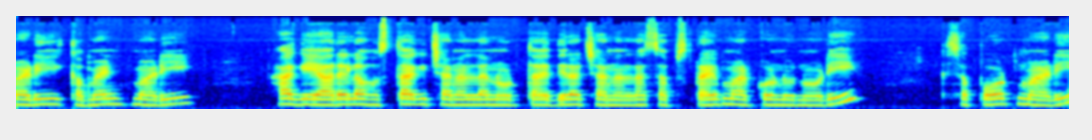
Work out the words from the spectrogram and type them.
ಮಾಡಿ ಕಮೆಂಟ್ ಮಾಡಿ. ಹಾಗೆ ಯಾರೆಲ್ಲ ಹೊಸದಾಗಿ ಚಾನಲ್ನ ನೋಡ್ತಾ ಇದ್ದೀರಾ, ಚಾನಲ್ನ ಸಬ್ಸ್ಕ್ರೈಬ್ ಮಾಡಿಕೊಂಡು ನೋಡಿ, ಸಪೋರ್ಟ್ ಮಾಡಿ.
